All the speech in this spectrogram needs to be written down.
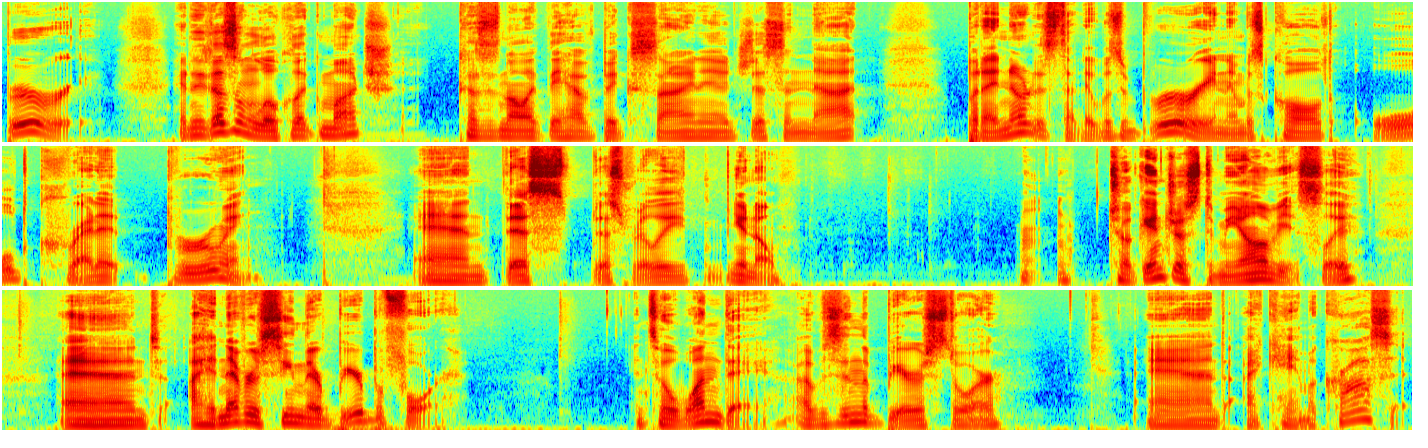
brewery, and it doesn't look like much because it's not like they have big signage, this and that but I noticed that it was a brewery and it was called Old Credit Brewing. And this this really, you know, took interest to me obviously. And I had never seen their beer before. Until one day I was in the beer store and I came across it.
